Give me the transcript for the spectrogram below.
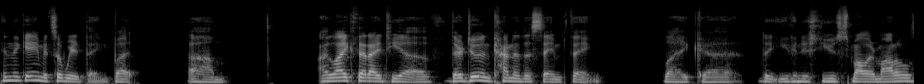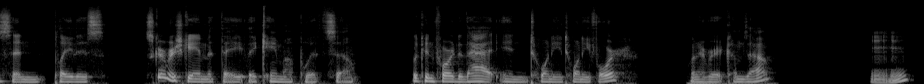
in the game. It's a weird thing, but um, I like that idea of they're doing kind of the same thing. Like uh, that you can just use smaller models and play this skirmish game that they they came up with. So looking forward to that in 2024 whenever it comes out. Mm-hmm.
